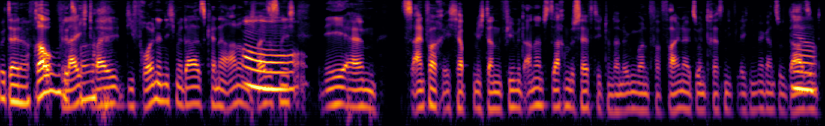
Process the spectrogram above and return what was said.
mit deiner Frau. Vielleicht, weil die Freundin nicht mehr da ist, keine Ahnung, ich weiß es nicht. Oh. Nee, ähm, es ist einfach, ich habe mich dann viel mit anderen Sachen beschäftigt und dann irgendwann verfallen halt so Interessen, die vielleicht nicht mehr ganz so da Ja. sind.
